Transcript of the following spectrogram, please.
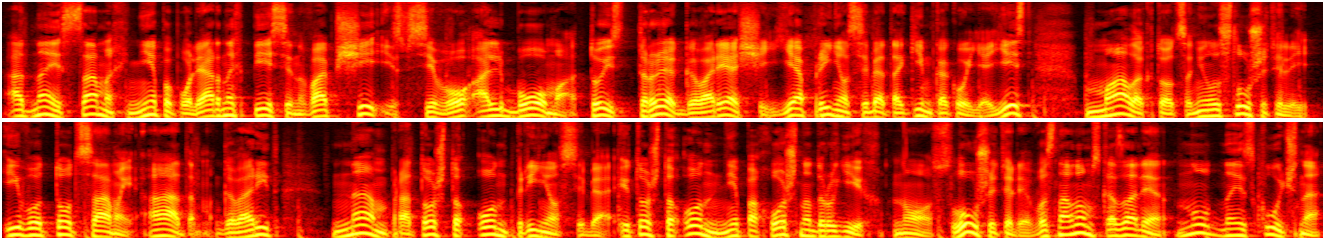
одна из самых непопулярных песен вообще из всего альбома. То есть трек, говорящий «Я принял себя таким, какой я есть», мало кто оценил из слушателей. И вот тот самый Адам говорит – нам про то, что он принял себя, и то, что он не похож на других. Но слушатели в основном сказали «нудно и скучно».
